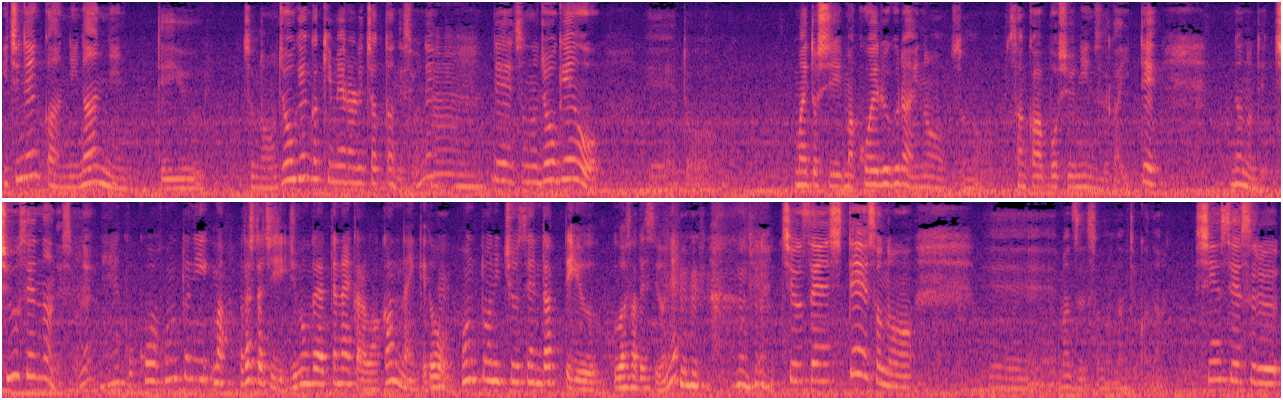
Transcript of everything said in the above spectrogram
1年間に何人っていうその上限が決められちゃったんですよね。でその上限を、えー、と毎年、まあ、超えるぐらいのその参加募集人数がいてなので抽選なんですよね。ねここは本当に、まあ、私たち自分がやってないから分かんないけど、うん。本当に抽選だっていう噂ですよね。抽選してその、えーまずそのなんていうかな申請する、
